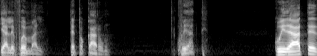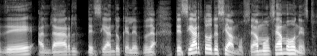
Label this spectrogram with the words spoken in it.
Ya le fue mal, te tocaron. Cuídate. Cuídate de andar deseando que le... O sea, desear todos deseamos, seamos, seamos honestos.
